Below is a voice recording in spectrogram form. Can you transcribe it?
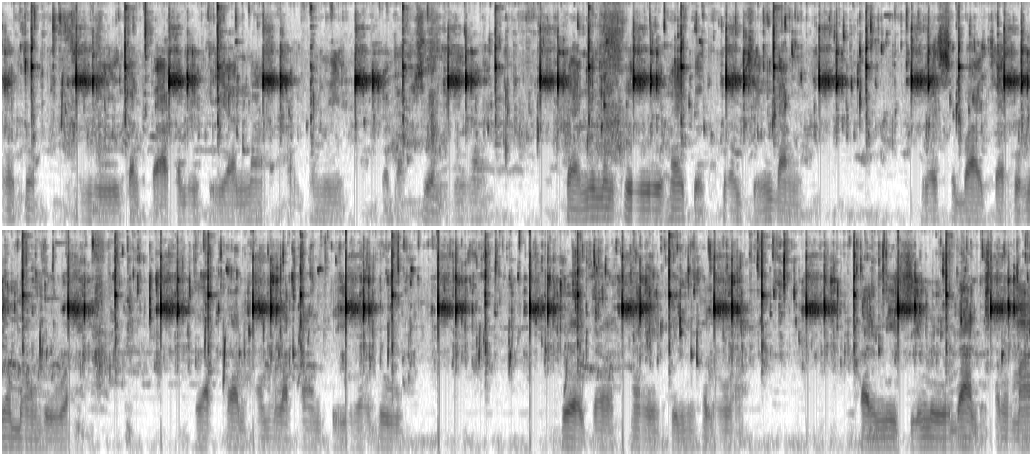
แล้วก็มีต่างๆก็มีพยานหน้าของตรงนี้ระดับส่วนข้างล่างแต่นี่มันคือให้เกิดความเสียงดัง และสบายใจผมจะมองดูว่าหลักการทำหลักการตีเราดู เพื่อจะให้เป็นเขาเรียกว่าใครมีฝีมือด้านช่างไม้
